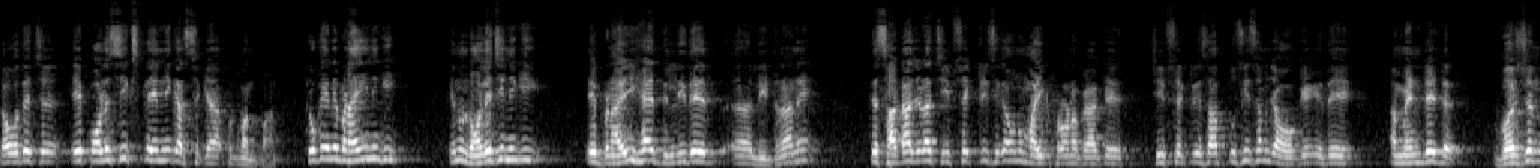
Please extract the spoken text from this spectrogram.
ਤਾਂ ਉਹਦੇ 'ਚ ਇਹ ਪਾਲਿਸੀ ਐਕਸਪਲੇਨ ਨਹੀਂ ਕਰ ਸਕਿਆ ਭਗਵੰਤ ਮਾਨ। ਕਿਉਂਕਿ ਇਹਨੇ ਬਣਾਈ ਨਹੀਂ ਗਈ ਇਹਨੂੰ ਨੌਲੇਜ ਹੀ ਨਹੀਂ ਗਈ ਇਹ ਬਣਾਈ ਹੈ ਦਿੱਲੀ ਦੇ ਲੀਡਰਾਂ ਨੇ। ਤੇ ਸਾਡਾ ਜਿਹੜਾ ਚੀਫ ਸੈਕਟਰੀ ਸੀਗਾ, ਉਹਨੂੰ ਮਾਈਕ ਫਰਾਉਣਾ ਪਿਆ ਕਿ ਚੀਫ ਸੈਕਟਰੀ ਸਾਹਿਬ, ਤੁਸੀਂ ਸਮਝਾਓ ਕਿ ਇਹਦੇ amended version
